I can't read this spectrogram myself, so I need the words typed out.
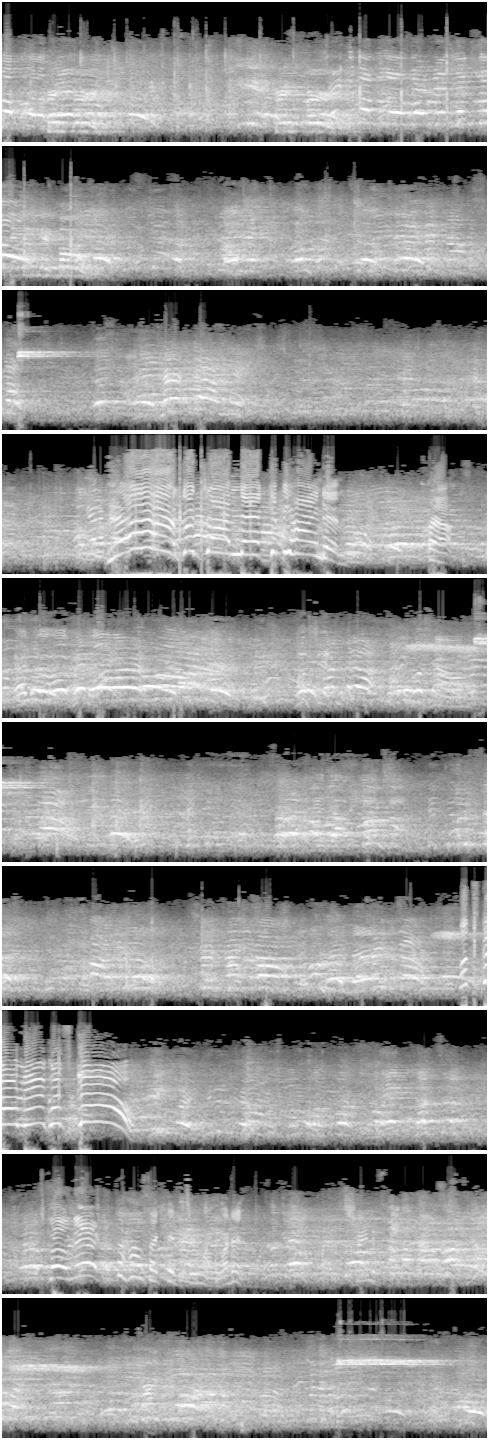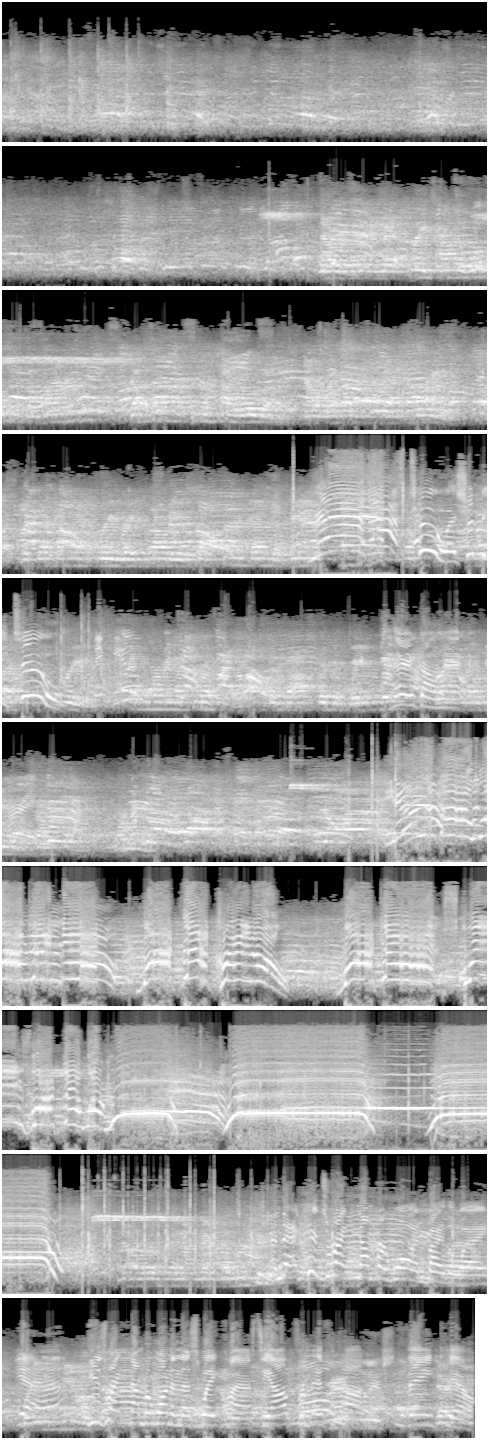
that- Chris Bird. Chris Bird. Take him up a little bit, Nick. Let's go! Pick up your phone. Yeah! Good job, Nick! Get behind him! Crap. That's a hook. Hit hard. Push it. Let's go, Nick! Let's go! Let's go, Nick! What the hell is that kid doing? What it? He's trying to fake Now we're going to have three Connor Wilson of Elmira, Dustin Hudson of Tioga, now wrestling on mat three. With them on mat three, Ray Crowdy of South Seneca, and Dan. Yeah, that's two. It should be two. Thank you. And warming up to wrestle, Austin Boswick of Waverly. There you go, Nick. Ryan Alright. South Seneca. Warming up. There you go! Lock it now! Lock that cradle! Lock it! Squeeze! Lock that lock! Woo! Woo! Woo! Now wrestling on mat number two. And that kid's ranked number one, by the way. Yeah. He's ranked number one in this weight class. Yep, from Ithaca. Thank you.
